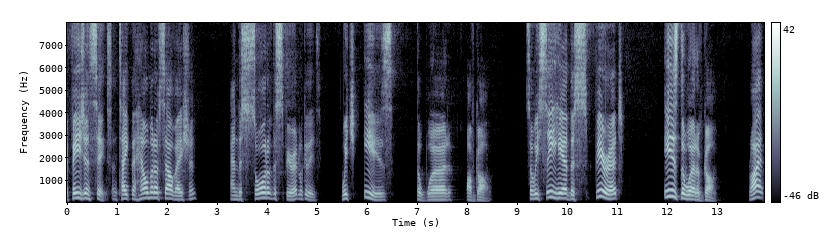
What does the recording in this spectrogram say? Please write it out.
Ephesians 6 and take the helmet of salvation and the sword of the Spirit, look at this, which is the Word of God. So we see here the Spirit is the Word of God, right?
